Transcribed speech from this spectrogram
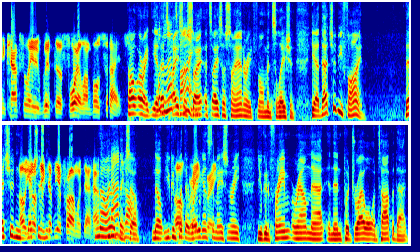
encapsulated with the foil on both sides. Oh, all right. Yeah, Well, that's, then that's isocy- that's isocyanurate foam insulation. Yeah, that should be fine. That shouldn't. Oh, you that don't think be, there'd be a problem with that, huh? No, I don't think so. No, you can Oh, put that right great, against the masonry. You can frame around that and then put drywall on top of that,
